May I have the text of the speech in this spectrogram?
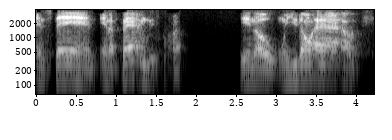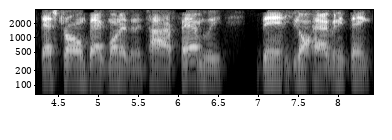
and stand in a family front. You know, when you don't have that strong backbone as an entire family, then you don't have anything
